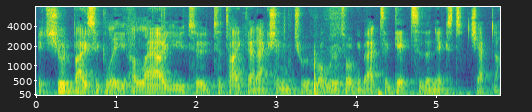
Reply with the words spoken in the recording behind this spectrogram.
It should basically allow you to to take that action, which was what we were talking about, to get to the next chapter.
